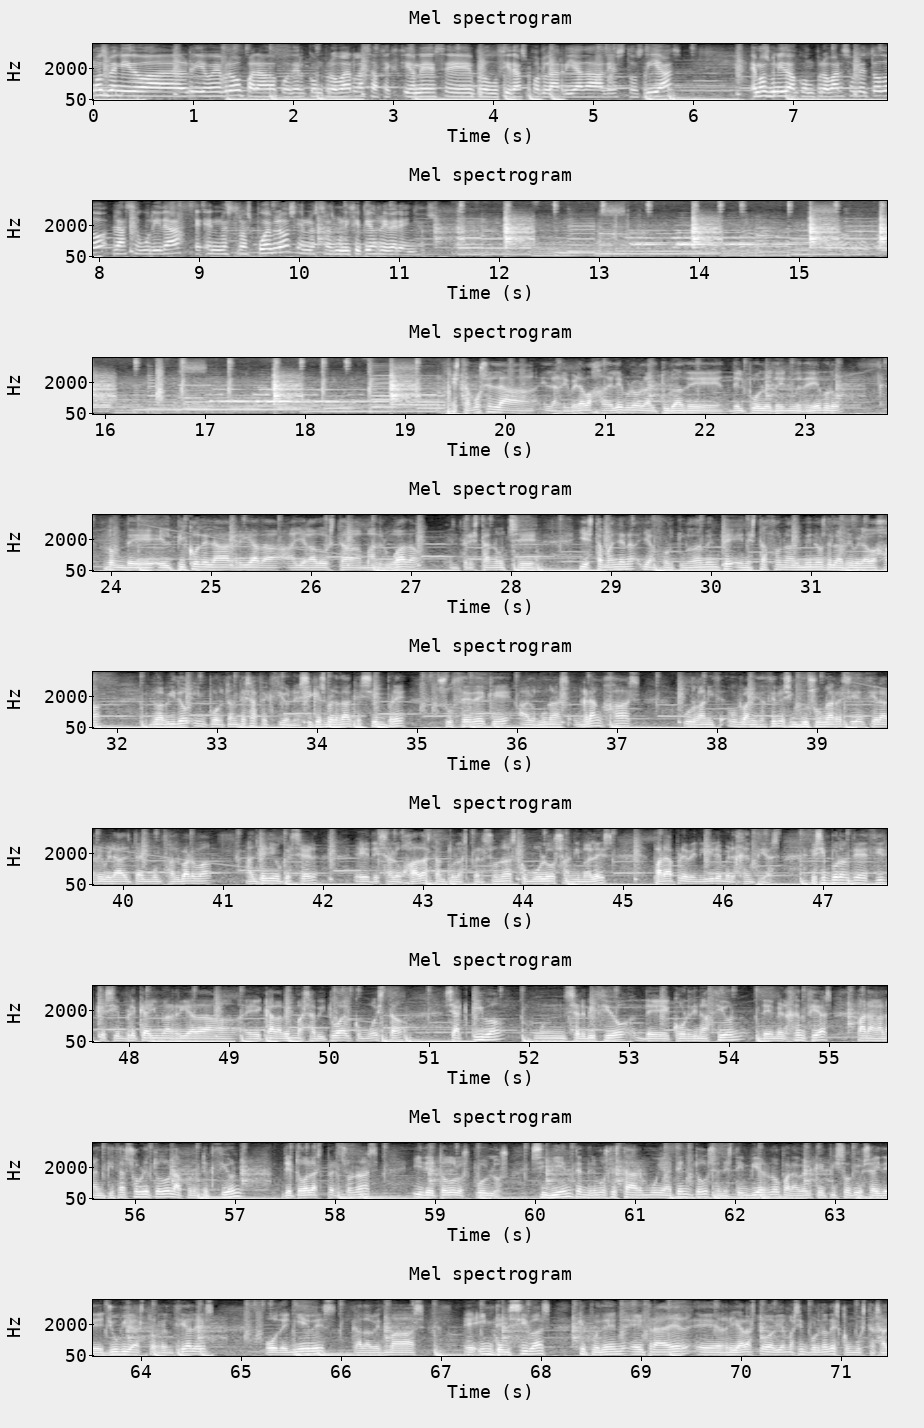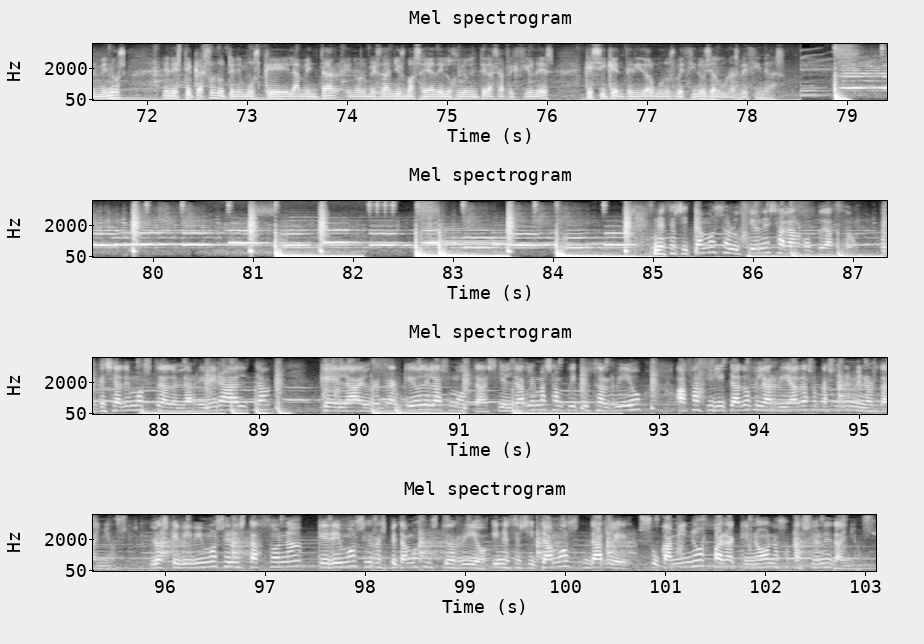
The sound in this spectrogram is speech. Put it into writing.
Hemos venido al río Ebro para poder comprobar las afecciones eh, producidas por la riada de estos días. Hemos venido a comprobar sobre todo la seguridad en nuestros pueblos y en nuestros municipios ribereños. Estamos en la, ribera baja del Ebro, a la altura del pueblo de Nue de Ebro, donde el pico de la riada ha llegado esta madrugada, entre esta noche y esta mañana, y afortunadamente en esta zona al menos de la ribera baja no ha habido importantes afecciones. Sí que es verdad que siempre sucede que algunas granjas, urbanizaciones, incluso una residencia de la Ribera Alta en Monzalbarba, han tenido que ser eh, desalojadas tanto las personas como los animales para prevenir emergencias. Es importante decir que siempre que hay una riada eh, cada vez más habitual como esta, se activa un servicio de coordinación de emergencias para garantizar sobre todo la protección de todas las personas y de todos los pueblos. Si bien tendremos que estar muy atentos en este invierno para ver qué episodios hay de lluvias torrenciales o de nieves cada vez más eh, intensivas que pueden eh, traer eh, riadas todavía más importantes como estas. Al menos en este caso no tenemos que lamentar enormes daños más allá de lógicamente las afecciones que sí que han tenido algunos vecinos y algunas vecinas. Necesitamos soluciones a largo plazo, porque se ha demostrado en la Ribera Alta que el retranqueo de las motas y el darle más amplitud al río ha facilitado que las riadas ocasionen menos daños. Los que vivimos en esta zona queremos y respetamos nuestro río y necesitamos darle su camino para que no nos ocasione daños.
